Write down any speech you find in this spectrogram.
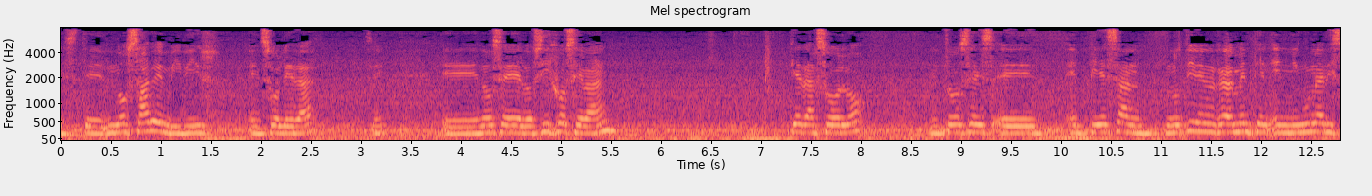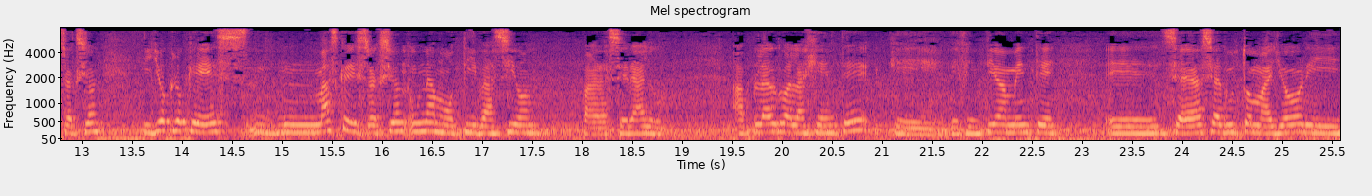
este, no saben vivir en soledad. Eh, no sé, los hijos se van, queda solo, entonces eh, empiezan, no tienen realmente ninguna distracción y yo creo que es mm, más que distracción una motivación para hacer algo aplaudo a la gente que definitivamente eh, se hace adulto mayor y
